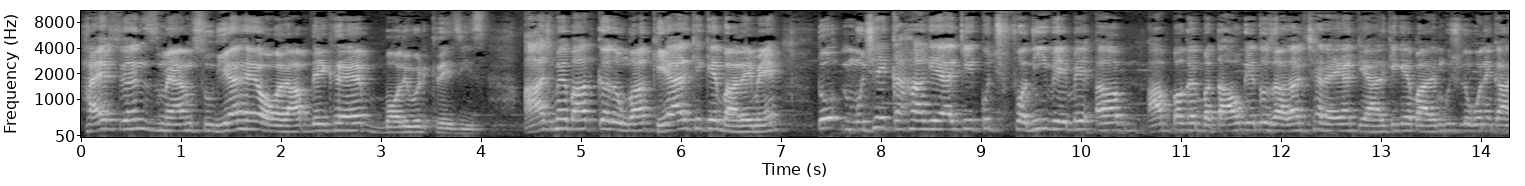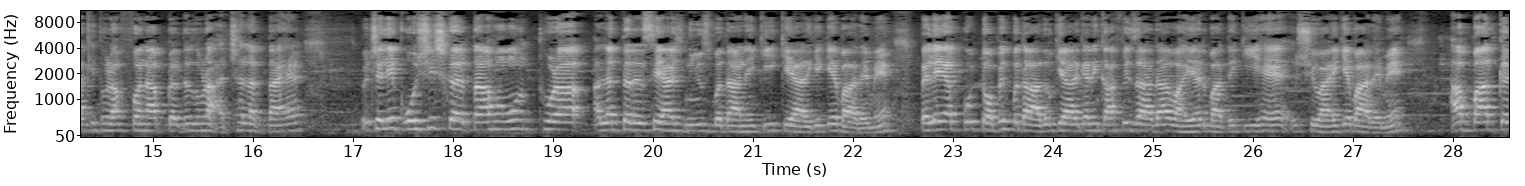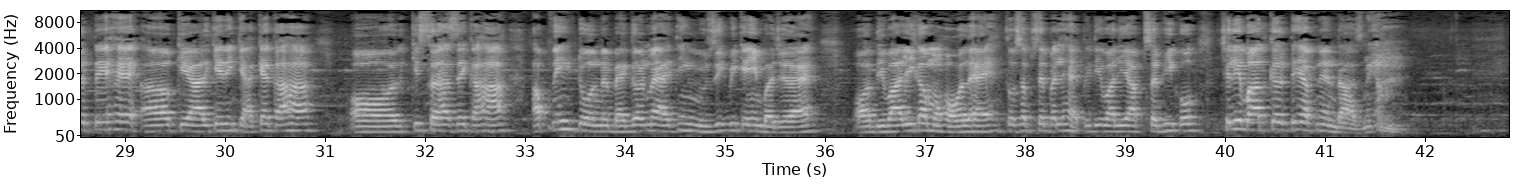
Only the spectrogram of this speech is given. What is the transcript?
हाय friends मैं am Surya है और आप देख रहे हैं बॉलीवुड क्रेजीज आज मैं बात करूँगा के आर के के बारे में। तो मुझे कहा गया कि कुछ फनी वे में आप, आप अगर बताओगे तो ज़्यादा अच्छा रहेगा के आर के के बारे में। कुछ लोगों ने कहा कि थोड़ा फन आप करते हो थोड़ा अच्छा लगता है। तो चलिए कोशिश करता हूँ थोड़ा अलग तरह से आज न्यूज़ बताने की के आर के के बारे में। पहले आपको टॉपिक बता दूँ के आर के ने काफ़ी ज़्यादा वाहियात बातें की है शिवाय के बारे में। अब बात करते हैं के आर के ने क्या क्या कहा और किस तरह से कहा। अपने ही टोन में बैकग्राउंड में आई थिंक म्यूज़िक भी कहीं बज रहा है और दिवाली का माहौल है। तो सबसे पहले हैप्पी दिवाली आप सभी को। चलिए बात करते हैं अपने अंदाज में।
